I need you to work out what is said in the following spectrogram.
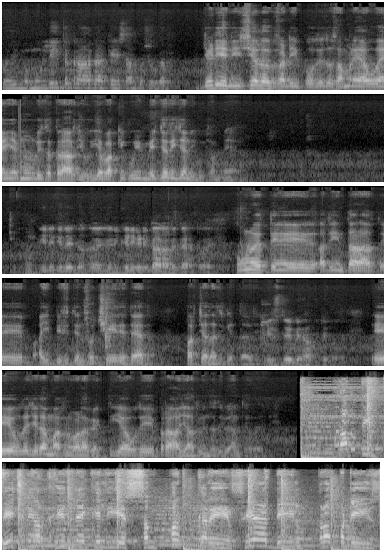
ਕੋਈ ਮਾਮੂਲੀ ਤਕਰਾਰ ਕਰਕੇ ਸਭ ਕੁਝ ਹੋ ਗਿਆ? ਜਿਹੜੀ ਇਨੀਸ਼ੀਅਲ ਸਾਡੀ ਉਹਦੇ ਤੋਂ ਸਾਹਮਣੇ ਆ ਉਹ ਐਂ ਹੀ ਆ ਮਾਮੂਲੀ ਤਕਰਾਰ ਜੀ ਹੋਈ ਆ ਬਾਕੀ ਕੋਈ ਮੇਜਰ ਰੀਜ਼ਨ ਨਹੀਂ ਕੋਈ ਸਾਹਮਣੇ ਆਇਆ। ਹੁਣ ਕਿਹਦੇ ਕਿਹਦੇ ਜਿਹੜੀ ਕਿਹੜੀ ਕਿਹੜੀ ਧਾਰਾ ਦੇ ਤਹਿਤ ਹੋਇਆ ਜੀ ਹੁਣ ਤੇ ਅਧੀਨ ਧਾਰਾ ਤੇ ਆਈਪੀਸੀ 306 ਦੇ ਤਹਿਤ ਪਰਚਾ ਦਰਜ ਕੀਤਾ ਸੀ ਕਿਸ ਦੇ ਬਿਹਾਫ ਤੇ ਹੋਇਆ ਇਹ ਉਹਦੇ ਜਿਹੜਾ ਮਰਨ ਵਾਲਾ ਵਿਅਕਤੀ ਆ ਉਹਦੇ ਭਰਾ ਯਾਦਵਿੰਦਰ ਦੇ ਬਿਆਨ ਤੇ ਹੋਇਆ ਜੀ प्रॉपर्टी बेचने और खरीदने के लिए संपर्क करें फेयर डील प्रॉपर्टीज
